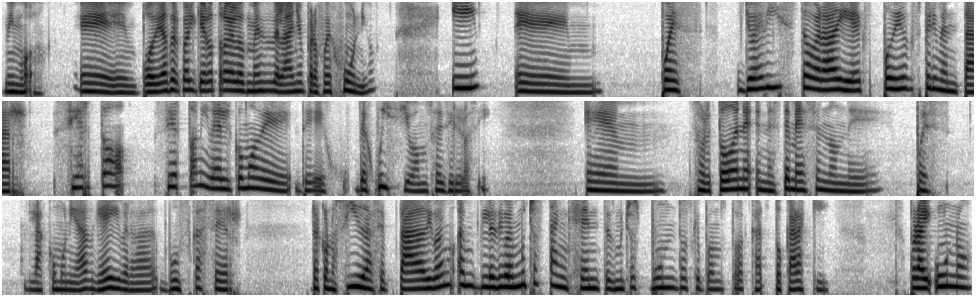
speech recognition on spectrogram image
Ni modo. Eh, podía ser cualquier otro de los meses del año, pero fue junio. Y em, pues yo he visto, ¿verdad? Y he podido experimentar cierto, cierto nivel como de, de, juicio, vamos a decirlo así. Em, sobre todo en, este mes en donde, pues, la comunidad gay, ¿verdad? Busca ser reconocida, aceptada. Digo, les digo, hay muchos tangentes, muchos puntos que podemos tocar, tocar aquí. Pero hay uno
